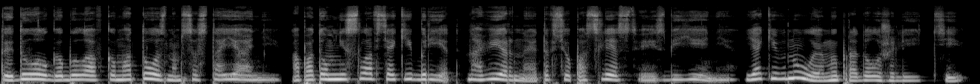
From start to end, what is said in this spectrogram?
Ты долго была в коматозном состоянии, а потом несла всякий бред. Наверное, это все последствия избиения. Я кивнула, и мы продолжили идти.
